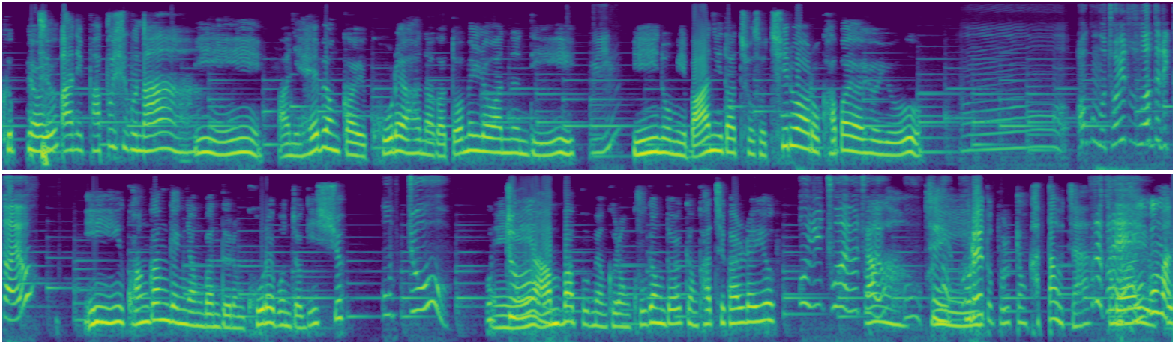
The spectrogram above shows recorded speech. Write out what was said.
급혀요? 지금 많이 바쁘시구나 이 아니 해변가에 고래 하나가 떠밀려 왔는디 응? 이놈이 많이 다쳐서 치료하러 가봐야 해요. 어, 아, 그럼 뭐 저희도 도와드릴까요? 이 관광객 양반들은 고래 본 적 있슈? 없죠. 없죠 예, 안 바쁘면 그럼 구경도 할 겸 같이 갈래요? 어, 이 좋아요, 좋아요. 양아 오, 음. 고래도 볼 겸 갔다 오자 그래, 그래. 좋아요. 궁금한데?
